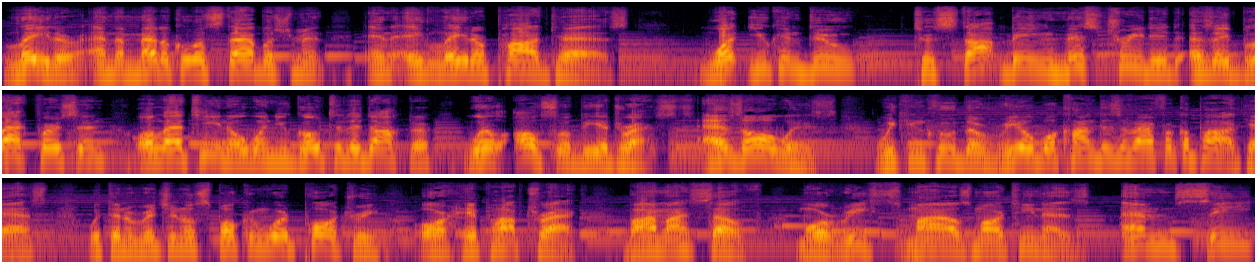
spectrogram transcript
later and the medical establishment in a later podcast what you can do to stop being mistreated as a black person or Latino when you go to the doctor will also be addressed. As always, we conclude the Real Wakandas of Africa podcast with an original spoken word poetry or hip hop track by myself, Maurice Miles Martinez, MC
